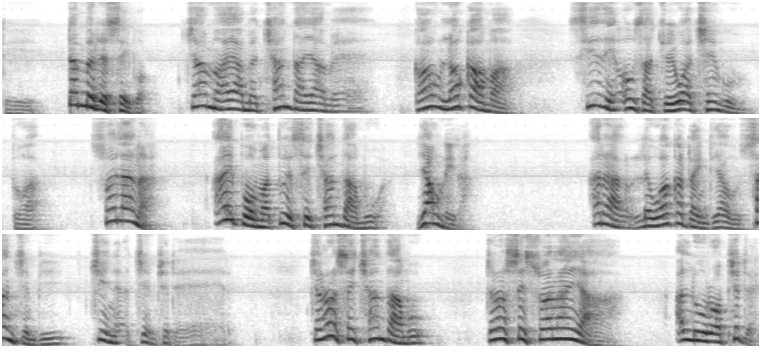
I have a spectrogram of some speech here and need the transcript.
ဒီ တတ်မဲ့တဲ့စိတ်ပေါ့ကျမ်းမာရမယ်ချမ်းသာရမယ်ကောင်းလောကမှာစီးစိမ်ဥစ္စာကြွယ်ဝခြင်းကိုသူကဆွဲလန်းလာအဲ့ဒီပေါ်မှာသူ့ရဲ့စိတ်ချမ်းသာမှုရောက်နေတာအဲ့ဒါလက်ဝါးကတိုင်တရားကိုစန့်ကျင်ပြီးကျင့်တဲ့အကျင့်ဖြစ်တယ်တဲ့ကျွန်တော်စိတ်ချမ်းသာမှုကျွန်တော်စိတ်ဆွဲလန်းရာအလိုတော်ဖြစ်တယ်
